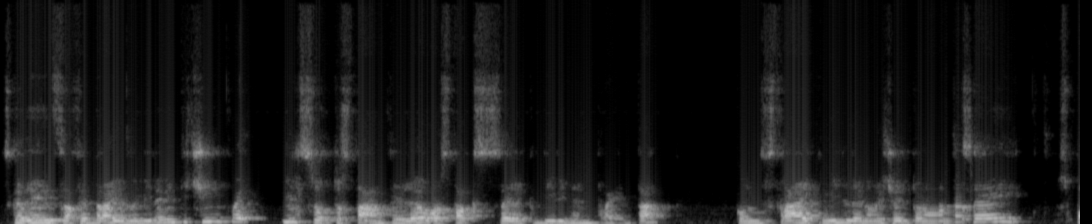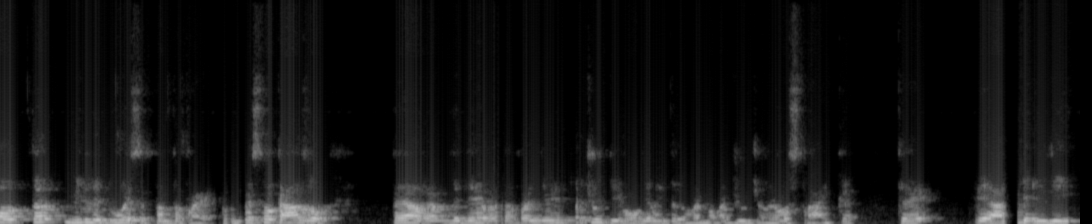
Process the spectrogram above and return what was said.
scadenza febbraio 2025, il sottostante, l'Eurostox Select Dividend 30, con strike 1996, spot 1273. In questo caso, per vedere il rendimento aggiuntivo, ovviamente dovremmo raggiungere lo strike che è a livelli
